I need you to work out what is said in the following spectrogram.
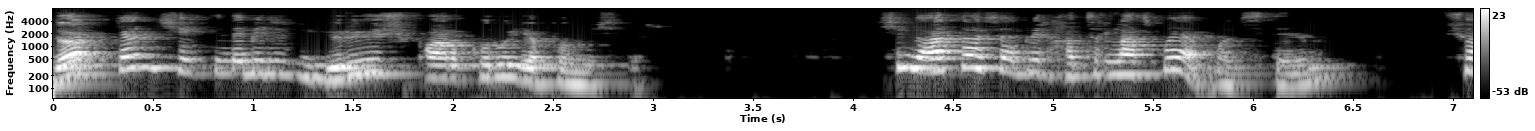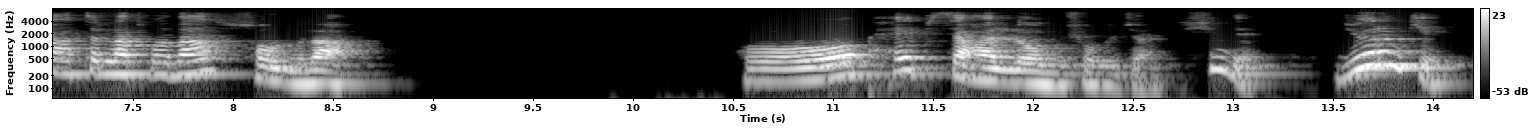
dörtgen şeklinde bir yürüyüş parkuru yapılmıştır. Şimdi arkadaşlar bir hatırlatma yapmak isterim. Şu hatırlatmadan sonra hop hepsi hallolmuş olacak. Şimdi diyorum ki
